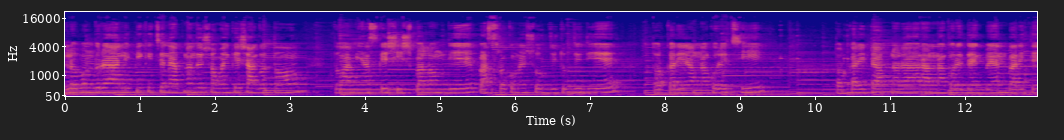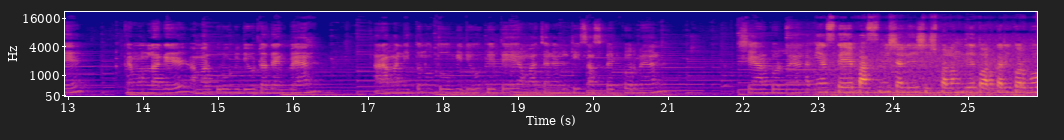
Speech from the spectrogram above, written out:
Hello বন্ধুরা, লিপি কিচেনে আপনাদের সবাইকে স্বাগতম। তো আমি আজকে শীষ পালং দিয়ে পাঁচ রকমের সবজি টবজি দিয়ে তরকারি রান্না করেছি। তরকারিটা আপনারা রান্না করে দেখবেন বাড়িতে, কেমন লাগে আমার পুরো ভিডিওটা দেখবেন। আর আমার নিত্য নতুন ভিডিও পেতে আমার চ্যানেলটি সাবস্ক্রাইব করবেন, শেয়ার করবেন। আমি আজকে পাঁচ মিশালি শীষ পালং দিয়ে তরকারি করব।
